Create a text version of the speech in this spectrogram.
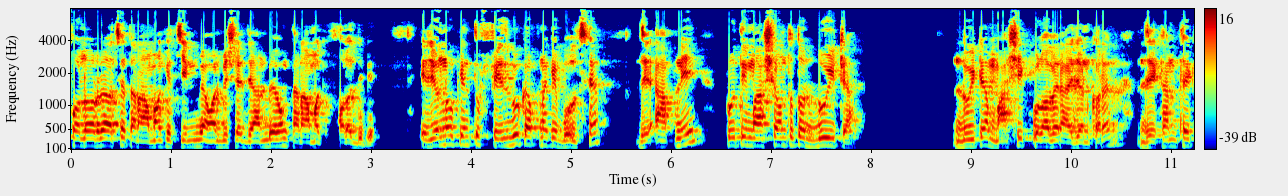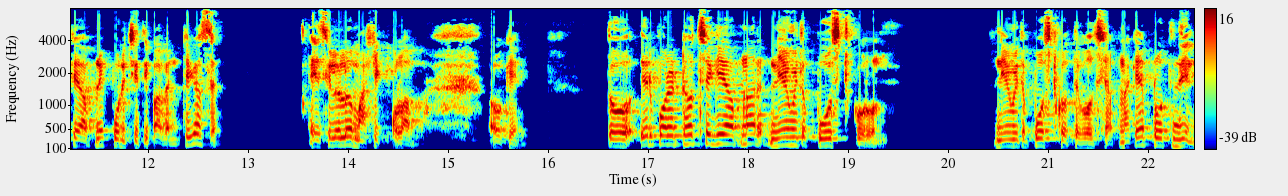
ফলোয়াররা আছে, তারা আমাকে চিনবে, আমার বিষয়ে জানবে এবং তারা আমাকে ফলো দিবে। এজন্য কিন্তু ফেসবুক আপনাকে বলছে যে আপনি প্রতি মাসে অন্তত দুইটা দুইটা মাসিক কোলাবের আয়োজন করেন, যেখান থেকে আপনি পরিচিতি পাবেন, ঠিক আছে? এই ছিল হলো মাসিক কোলাব ওকে তো এরপরেরটা হচ্ছে গিয়ে আপনার নিয়মিত পোস্ট করুন। নিয়মিত পোস্ট করতে বলছে আপনাকে প্রতিদিন।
